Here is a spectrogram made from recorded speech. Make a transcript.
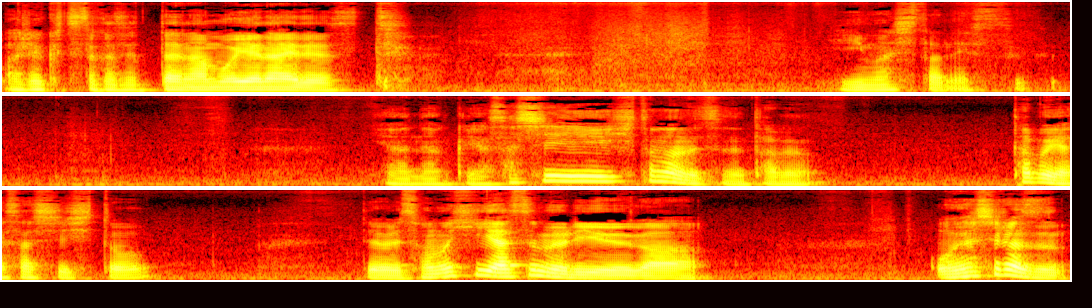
う悪口とか絶対何も言えないですって。言いましたねすぐ。いやなんか優しい人なんですね多分。多分優しい人。で俺その日休む理由が親知らず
